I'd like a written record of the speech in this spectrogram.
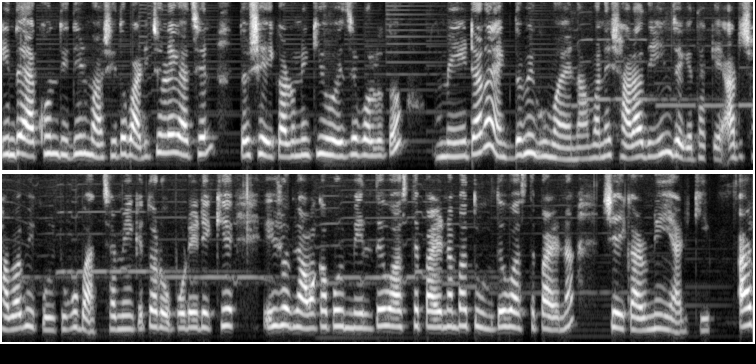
কিন্তু এখন দিদির মাসি তো বাড়ি চলে গেছেন, তো সেই কারণে কি হয়েছে বলো তো মেয়েটা না একদমই ঘুমায় না মানে সারা দিন জেগে থাকে। আর স্বাভাবিক, ওইটুকু বাচ্চা মেয়েকে তো আর ওপরে রেখে এইসব জামা কাপড় মেলতেও আসতে পারে না বা তুলতেও আসতে পারে না, সেই কারণেই আর কি। আর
